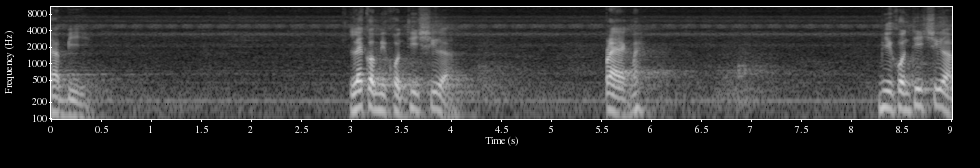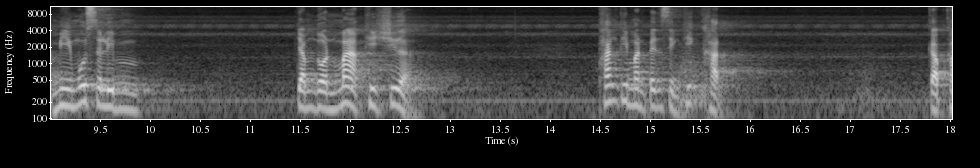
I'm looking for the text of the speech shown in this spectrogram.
นบี และก็มีคนที่เชื่อ แปลกไหม มีคนที่เชื่อ มีมุสลิมจำนวนมากที่เชื่อ ทั้งที่มันเป็นสิ่งที่ขัด กับค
